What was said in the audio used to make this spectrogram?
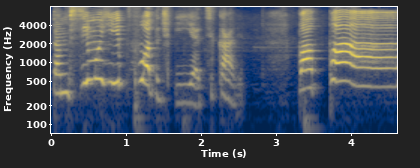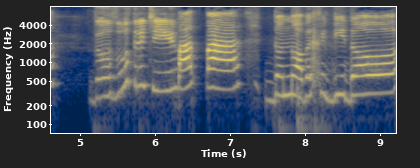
Там всі мої фоточки є цікаві. Па-па! До зустрічі! Па-па! До нових відео!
